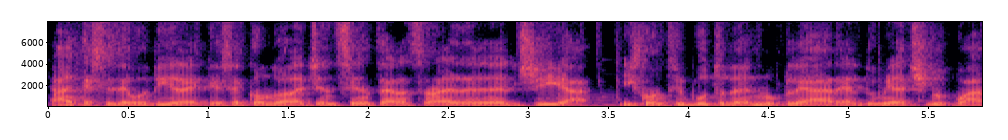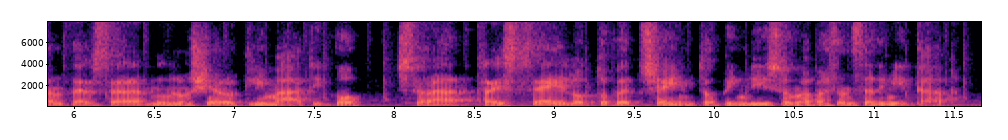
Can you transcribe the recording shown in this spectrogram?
anche se devo dire che secondo l'Agenzia internazionale dell'energia il contributo del nucleare al 2050 sarà nello scenario climatico sarà tra il 6 e l'8%, quindi insomma abbastanza limitato.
